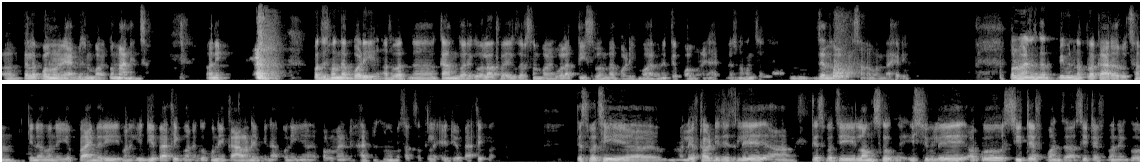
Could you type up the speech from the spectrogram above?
त्यसलाई पल्मोनरी हाइड्रेसन भएको मानिन्छ। अनि पच्चिसभन्दा बढी अथवा काम गरेको बेला अथवा एक्जर्सन भएको बेला तिसभन्दा बढी भयो भने त्यो पल्मोनरी हाइड्रेसन हुन्छ। जेनरल भाषामा भन्दाखेरि। पल्मोनाइटिसका विभिन्न प्रकारहरू छन् किनभने यो प्राइमेरी भने इडियोप्याथिक भनेको कुनै कारणै बिना पनि पल्मोनाइटिस हाइपरटेन्सन हुनसक्छ त्यसलाई एडियोप्याथिक भन्छ। त्यसपछि लेफ्ट हार्ट डिजिजले त्यसपछि लङ्सको इस्युले अर्को सिटेफ भन्छ। सिटेफ भनेको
